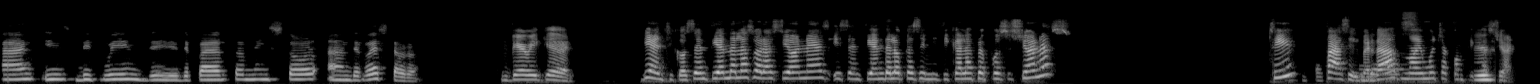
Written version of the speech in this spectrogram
bank is between the department store and the restaurant. Very good. Bien, chicos, ¿se entienden las oraciones y se entiende lo que significan las preposiciones? ¿Sí? Fácil, ¿verdad? No hay mucha complicación.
